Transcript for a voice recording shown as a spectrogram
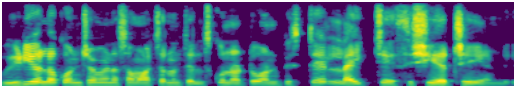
వీడియోలో కొంచెమైనా సమాచారం తెలుసుకున్నట్టు అనిపిస్తే లైక్ చేసి షేర్ చేయండి.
